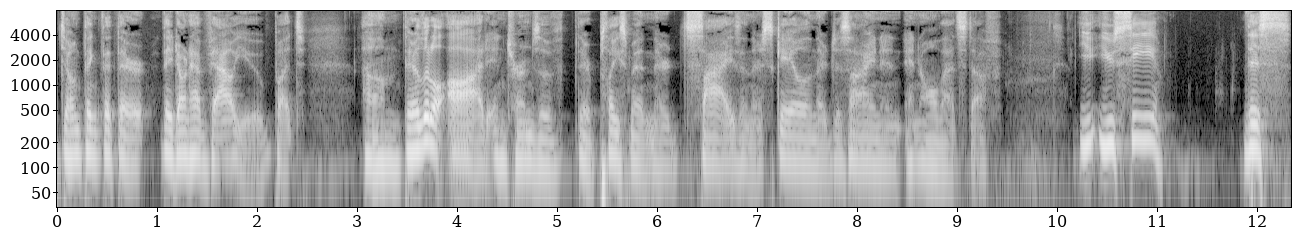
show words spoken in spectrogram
don't think that they're they don't have value, but um, they're a little odd in terms of their placement and their size and their scale and their design and, and all that stuff. You you see this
